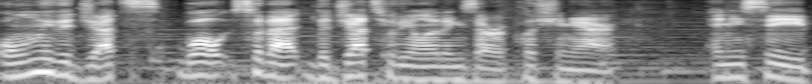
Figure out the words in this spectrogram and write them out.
only the jets, well, so that the jets were the only things that were pushing air. And you see,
